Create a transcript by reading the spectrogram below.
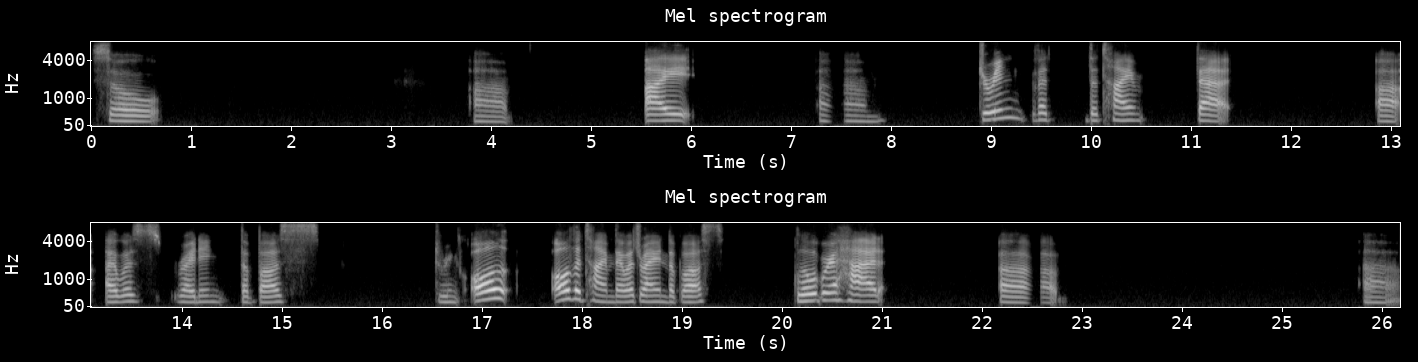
So, uh, I um during the the time that uh I was riding the bus during all all the time that I was riding the bus, Glover had uh uh,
